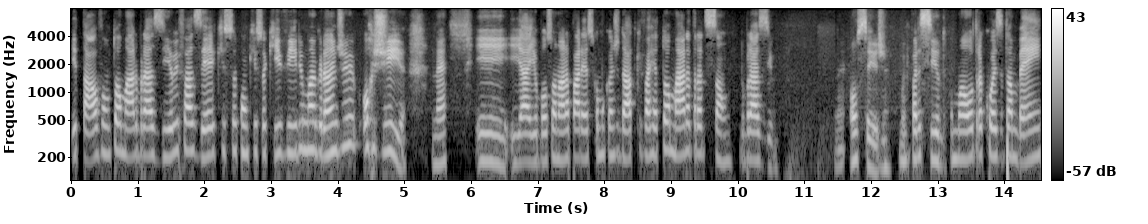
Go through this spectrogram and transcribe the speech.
e tal vão tomar o Brasil e fazer que isso, com que isso aqui vire uma grande orgia, né? E, e aí o Bolsonaro aparece como candidato que vai retomar a tradição do Brasil. Né? Ou seja, muito parecido. Uma outra coisa também,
